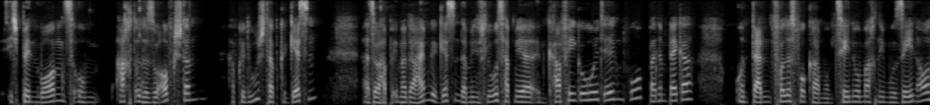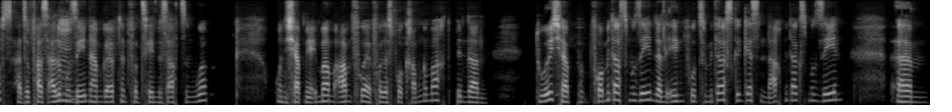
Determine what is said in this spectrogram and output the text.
ich bin morgens um acht oder so aufgestanden, hab geduscht, hab gegessen. Also hab immer daheim gegessen, dann bin ich los, hab mir einen Kaffee geholt irgendwo bei einem Bäcker und dann volles Programm. Um 10 Uhr machen die Museen aus. Also fast alle mhm. Museen haben geöffnet von 10 bis 18 Uhr. Und ich habe mir immer am Abend vorher volles Programm gemacht, bin dann durch, habe Vormittagsmuseen, dann irgendwo zu Mittags gegessen, Nachmittagsmuseen, ähm,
